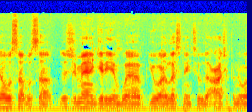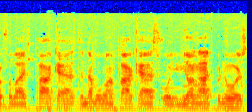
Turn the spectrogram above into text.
Yo, what's up? What's up? This is your man Gideon Webb. You are listening to the Entrepreneur for Life podcast, the number one podcast for you young entrepreneurs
